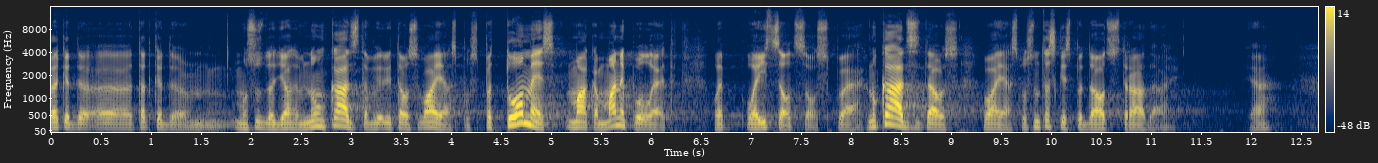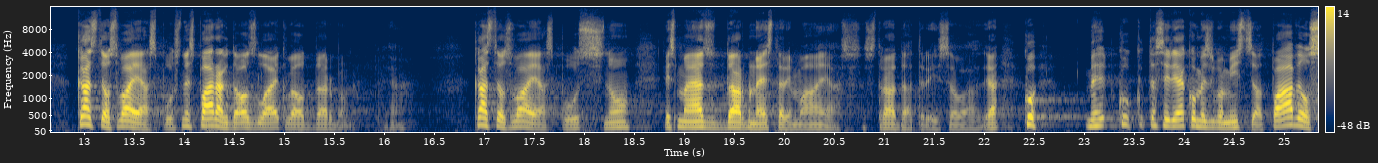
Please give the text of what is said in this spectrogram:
Tad, kad, eh, tad, kad um, mums uzdod jautājumu, nu, kādas ir tavas vājās puses, pat to mēs mākam manipulēt, lai, lai izceltu savu spēku. Nu, kādas ir tavas vājās puses? Nu, tas, ka es par daudz strādāju. Ja? Kādas ir tavas vājās puses? Nu, es pārāk daudz laika veltu darbam. Ja? Kādas ir tavas vājās puses? Nu, es mēdzu darbu nest arī mājās, strādāt arī savā. Ja? Ko, mē, ko, tas ir, ja, ko mēs gribam izcelt. Pāvils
